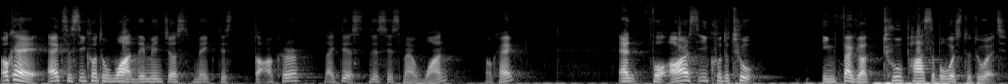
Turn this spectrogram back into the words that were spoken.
Okay, x is equal to 1. Let me just make this darker like this. This is my 1, okay? And for r is equal to 2, in fact, you have two possible ways to do it.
